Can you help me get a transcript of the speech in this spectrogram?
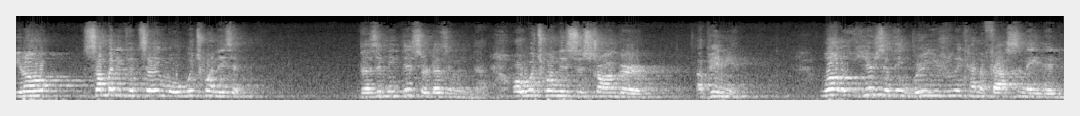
You know, somebody could say, well, which one is it? Does it mean this or does it mean that? Or which one is the stronger opinion? Well, here's the thing. We're usually kind of fascinated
